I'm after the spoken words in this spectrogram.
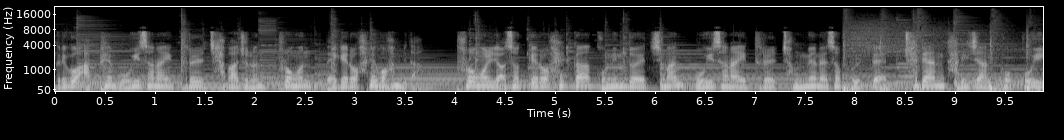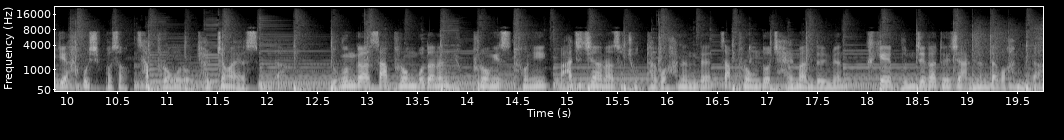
그리고 앞에 모이사나이트를 잡아주는 프롱은 4개로 하려고 합니다. 프롱을 6개로 할까 고민도 했지만 모이사나이트를 정면에서 볼 때 최대한 가리지 않고 보이게 하고 싶어서 4프롱으로 결정하였습니다. 누군가 사프롱보다는 6프롱이 스톤이 빠지지 않아서 좋다고 하는데 사프롱도 잘 만들면 크게 문제가 되지 않는다고 합니다.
